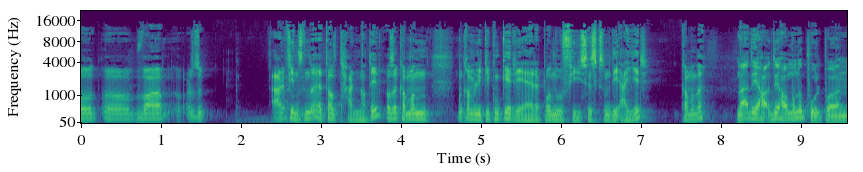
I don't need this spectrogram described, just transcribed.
og, og hva altså, er det, Finnes det et alternativ? Altså, kan man, man kan vel ikke konkurrere på noe fysisk som de eier? Kan man det? Nei, de har, de har, monopol på en,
